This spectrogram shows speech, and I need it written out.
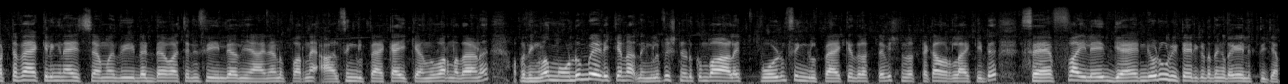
ഒറ്റ പാക്കിൽ ഇങ്ങനെ അയച്ചാൽ മതി. ഡെഡ് വാച്ചന് സീനില്ല ഞാനാണ് പറഞ്ഞത് ആൾ സിംഗിൾ പാക്ക് അയക്കാമെന്ന് പറഞ്ഞതാണ്. അപ്പോൾ നിങ്ങൾ ഒന്നുകൊണ്ടും പേടിക്കേണ്ട. നിങ്ങൾ ഫിഷിന് എടുക്കുമ്പോൾ ആളെ എപ്പോഴും സിംഗിൾ പാക്ക് ചെയ്ത് ഒറ്റ ഫിഷിന് ഒറ്റ കവറിലാക്കിയിട്ട് സേഫായി ലൈവ് ഗ്യാരന്റിയോട് കൂടിയിട്ടായിരിക്കും നിങ്ങളുടെ കയ്യിൽ എത്തിക്കാം.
